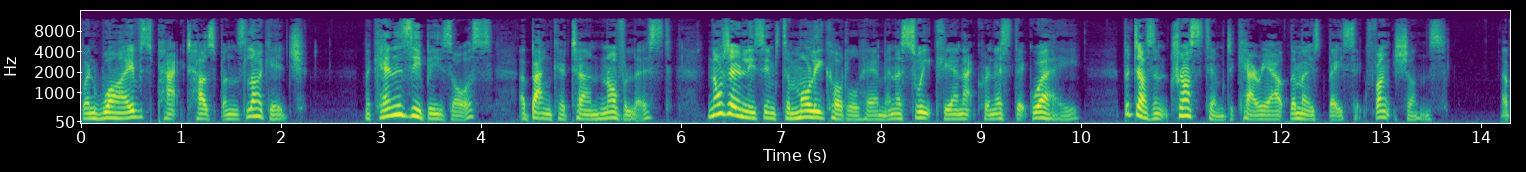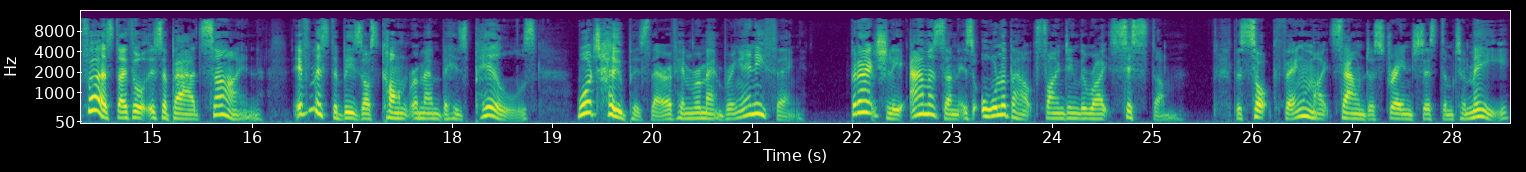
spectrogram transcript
when wives packed husbands' luggage. Mackenzie Bezos, a banker turned novelist, not only seems to mollycoddle him in a sweetly anachronistic way, but doesn't trust him to carry out the most basic functions. At first, I thought this a bad sign. If Mr. Bezos can't remember his pills, what hope is there of him remembering anything? But actually, Amazon is all about finding the right system. The sock thing might sound a strange system to me,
